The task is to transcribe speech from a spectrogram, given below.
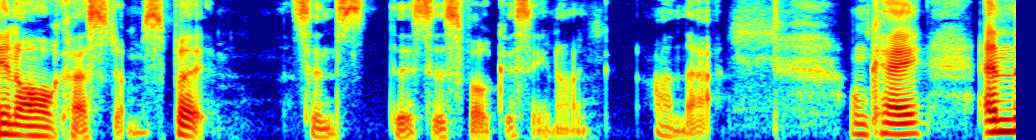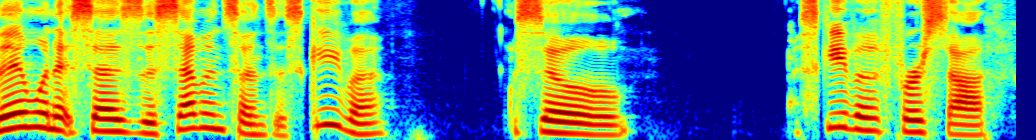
in all customs. But since this is focusing on on that, okay. And then when it says the seven sons of Sceva, so Sceva first off.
